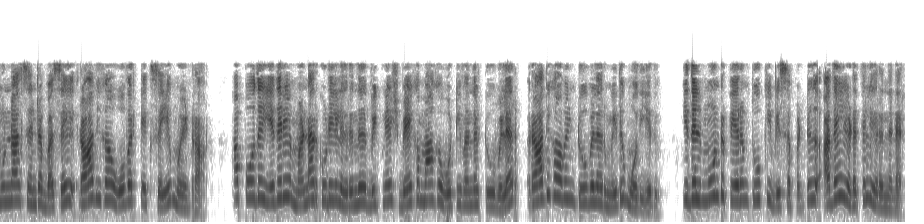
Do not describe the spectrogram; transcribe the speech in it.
முன்னால் சென்ற பஸ்ஸை ராதிகா ஓவர்டேக் செய்ய முயன்றார். அப்போது எதிரே மன்னார்குடியில் இருந்து விக்னேஷ் வேகமாக ஓட்டி வந்த டூ வீலர் ராதிகாவின் டூ வீலர் மீது மோதியது. இதில் மூன்று பேரும் தூக்கி வீசப்பட்டு அதே இடத்தில் இறந்தனர்.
